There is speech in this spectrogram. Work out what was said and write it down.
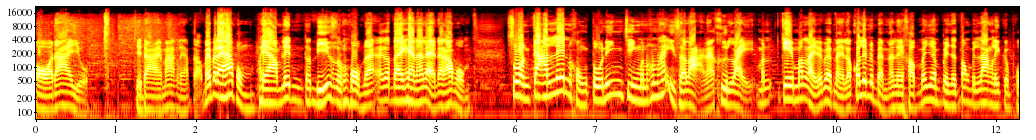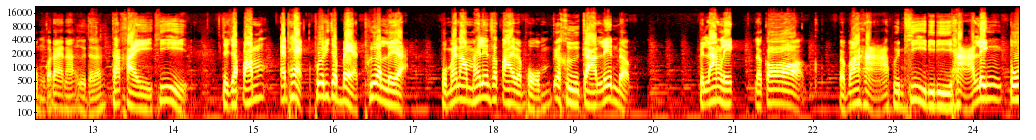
กอร์ได้อยู่เสียดายมากเลยครับแต่ไม่เป็นไรครับผมพยายามเล่นดีสุดของผมแล้วแล้วก็ได้แค่นั้นแหละนะครับผมส่วนการเล่นของตัวนี้จริงๆมันค่อนข้างอิสระนะคือไหลมันเกมมันไหลไปแบบไหนเราก็เล่นไปแบบนั้นเลยครับไม่จำเป็นจะต้องเป็นร่างเล็กกับผมก็ได้นะเออแต่ถ้าใครที่อยากจะปั๊มแอตแทกเพื่อที่จะแบกเพื่อนเลยอะผมแนะนำให้เล่นสไตล์แบบผมก็คือการเล่นแบบเป็นร่างเล็ก แล้วก็ แบบว่าหาพื้นที่ดีๆ หาเล็งตัว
